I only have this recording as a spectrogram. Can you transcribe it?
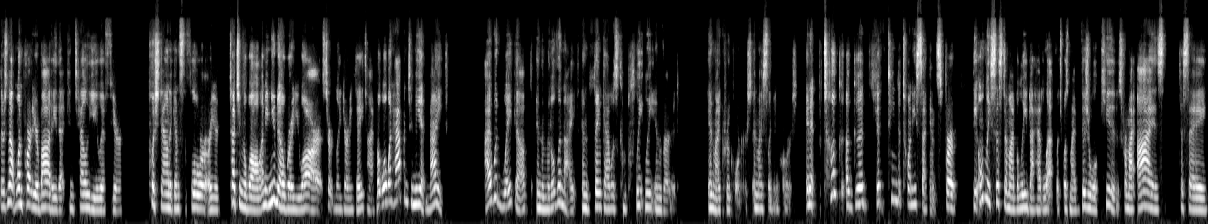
there's not one part of your body that can tell you if you're pushed down against the floor or you're touching a wall. I mean, you know where you are, certainly during daytime. But what would happen to me at night? I would wake up in the middle of the night and think I was completely inverted in my crew quarters, in my sleeping quarters. And it took a good 15 to 20 seconds for the only system I believed I had left, which was my visual cues, for my eyes to say,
